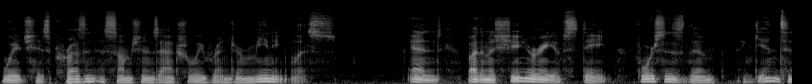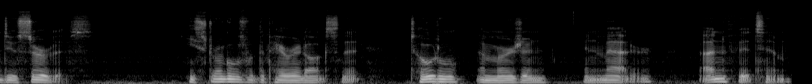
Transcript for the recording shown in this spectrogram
which his present assumptions actually render meaningless, and by the machinery of state forces them again to do service. He struggles with the paradox that total immersion in matter unfits him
